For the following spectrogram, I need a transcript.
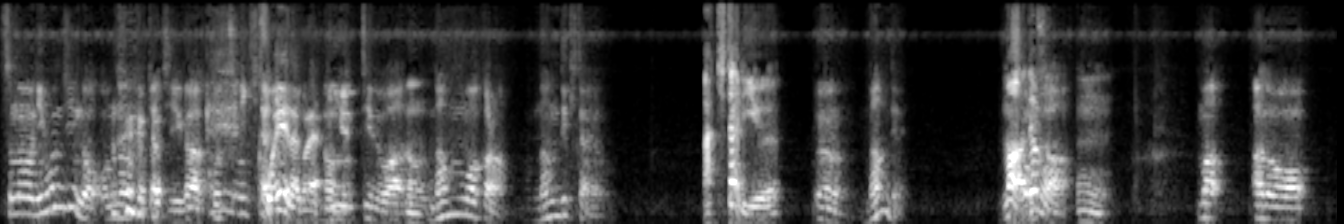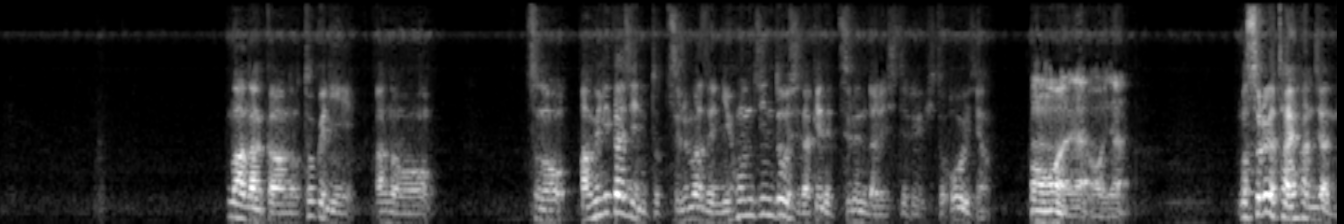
その日本人の女の子たちがこっちに来た怖えなこれ理由っていうのはうん。何もわからん。なんで来たんやろ？あ来た理由？うん。なんで？まあでももうん。まああのまあなんかあの特にあのそのアメリカ人とつるまずに日本人同士だけでつるんだりしてる人多いじゃん、うん多いね多いね。まあ、それが大半じゃんね。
